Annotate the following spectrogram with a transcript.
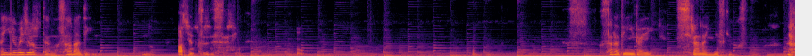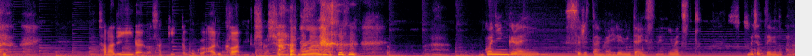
アイユベ城ってあのサラディンのやつですよねそう。サラディン以外知らないんですけど。サラディン以外はさっき言った僕はアルカーミルしか知らない。まあ5人ぐらいスルタンがいるみたいですね。今ちょっと、もうちょっといるのかな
